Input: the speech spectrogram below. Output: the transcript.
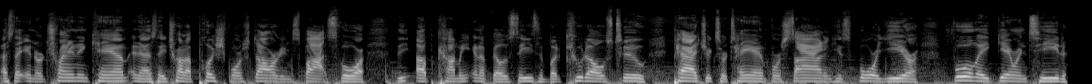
as they enter training camp and as they try to push for starting spots for the upcoming NFL season. But kudos to Patrick Surtain for signing his four-year, fully guaranteed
